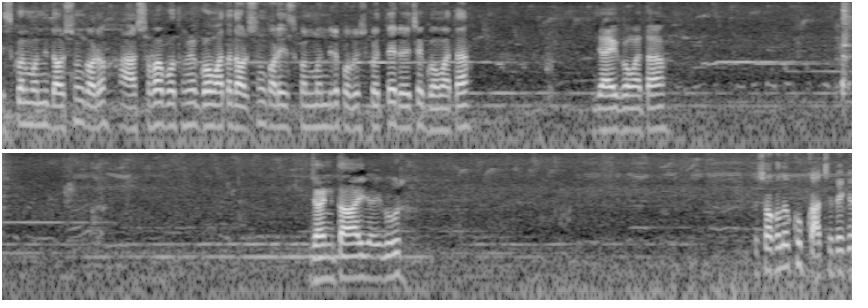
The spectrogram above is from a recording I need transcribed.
ইস্কন মন্দির দর্শন করো। আর সবার প্রথমে গোমাতা দর্শন করো। ইস্কন মন্দিরে প্রবেশ করতে রয়েছে গোমাতা। জয় গোমাতা। জয় নিতাই, জয় গৌর। তো সকলে খুব কাছে থেকে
